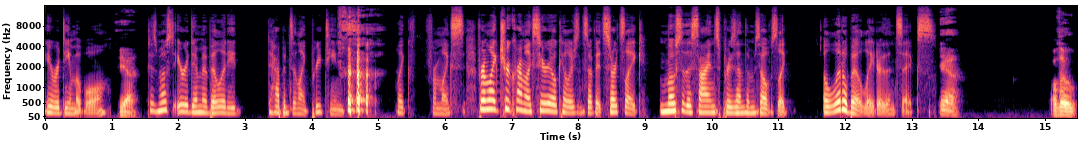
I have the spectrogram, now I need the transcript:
irredeemable Yeah. because most irredeemability happens in like preteens, like from like from like true crime, like serial killers and stuff. It starts like most of the signs present themselves like a little bit later than six. yeah. Although,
